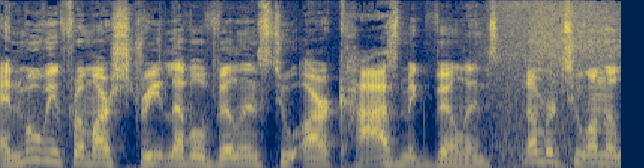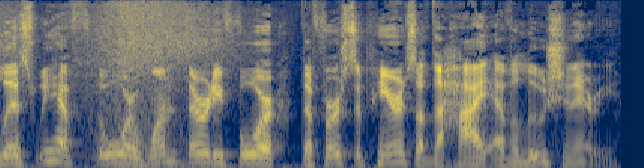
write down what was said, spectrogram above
And moving from our street level villains to our cosmic villains. Number two on the list, we have Thor 134, the first appearance of the High Evolutionary.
